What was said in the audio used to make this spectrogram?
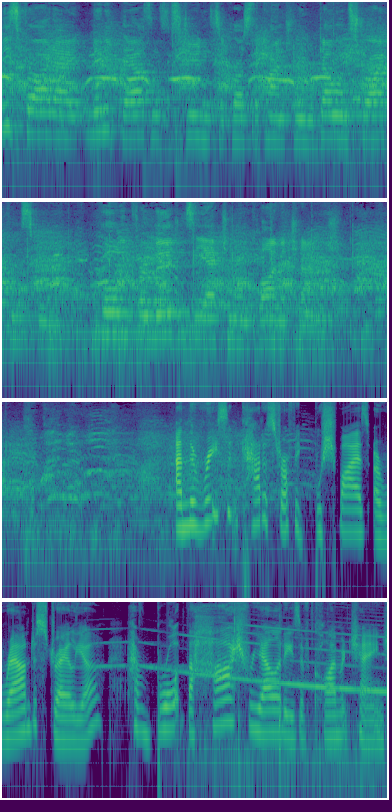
This Friday, many thousands of students across the country will go on strike from school, calling for emergency action on climate change. And the recent catastrophic bushfires around Australia have brought the harsh realities of climate change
